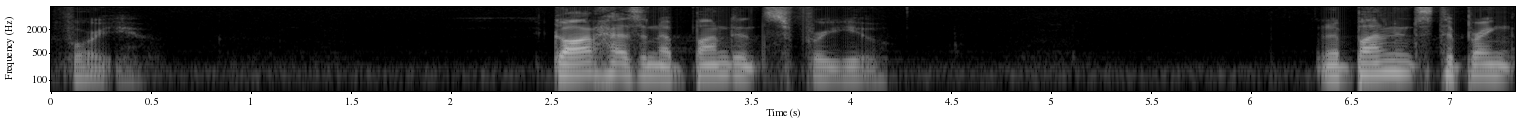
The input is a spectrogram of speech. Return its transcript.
for you. God has an abundance for you an abundance to bring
